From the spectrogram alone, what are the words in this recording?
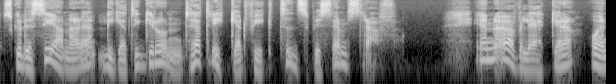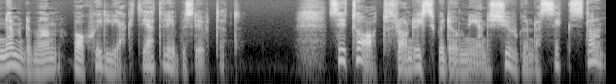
skulle senare ligga till grund till att Rickard fick tidsbestämt straff. En överläkare och en nämndeman var skiljaktiga till det beslutet. Citat från riskbedömningen 2016.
